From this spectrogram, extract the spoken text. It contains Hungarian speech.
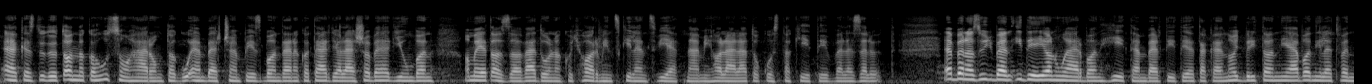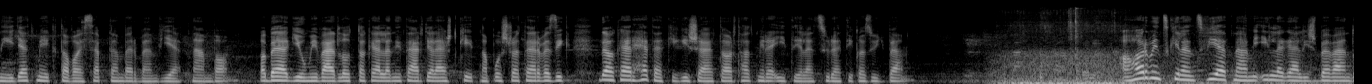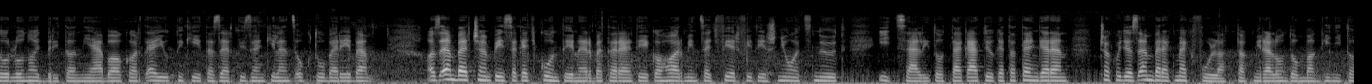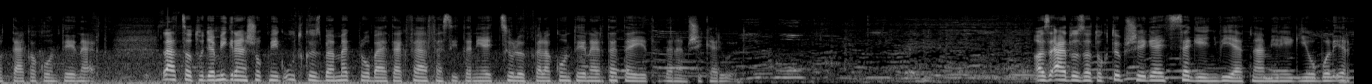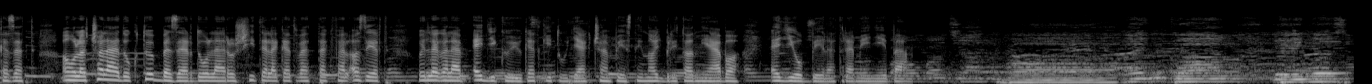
Elkezdődött annak a 23 tagú embercsempész bandának a tárgyalása Belgiumban, amelyet azzal vádolnak, hogy 39 vietnámi halálát okozta két évvel ezelőtt. Ebben az ügyben idén januárban 7 embert ítéltek el Nagy-Britanniában, illetve négyet még tavaly szeptemberben Vietnámban. A belgiumi vádlottak elleni tárgyalást két naposra tervezik, de akár hetekig is eltarthat, mire ítélet születik az ügyben. A 39 vietnámi illegális bevándorló Nagy-Britanniába akart eljutni 2019. októberében. Az embercsempészek egy konténerbe terelték a 31 férfit és 8 nőt, így szállították át őket a tengeren, csak hogy az emberek megfulladtak, mire Londonban kinyitották a konténert. Látszott, hogy a migránsok még útközben megpróbálták felfeszíteni egy cölöppel a konténer tetejét, de nem sikerült. Az áldozatok többsége egy szegény vietnámi régióból érkezett, ahol a családok több ezer dolláros hiteleket vettek fel azért, hogy legalább egyikőjüket ki tudják csempészni Nagy-Britanniába egy jobb élet reményében.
